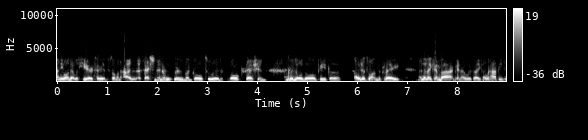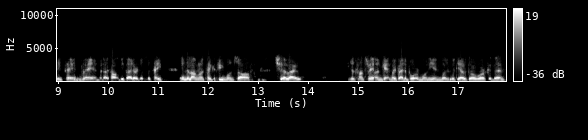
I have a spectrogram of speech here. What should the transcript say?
anyone that was here. To if someone had a session in a room, I'd go to it, a folk session with loads of old people. I just wanted to play. And then I came back and I was like, I would happy to keep playing, playing, but I thought it'd be better just to take, in the long run, take a few months off, chill out, just concentrate on getting my bread and butter money in with, with the outdoor work. And then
